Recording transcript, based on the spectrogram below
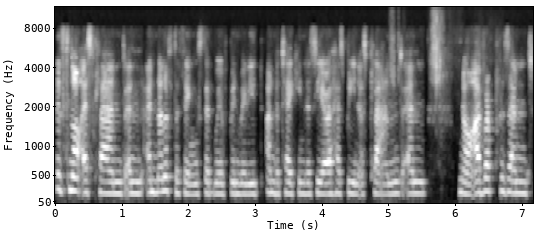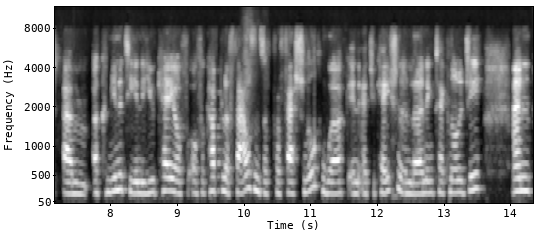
it's not as planned and, and none of the things that we've been really undertaking this year has been as planned. And you know, I represent um, a community in the UK of, of a couple of thousands of professionals who work in education and learning technology. And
